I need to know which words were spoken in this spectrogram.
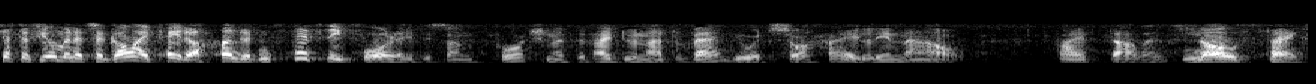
Just a few minutes ago, I paid a hundred and fifty for It it. is unfortunate that I do not value it so highly now. Five dollars? No, thanks.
